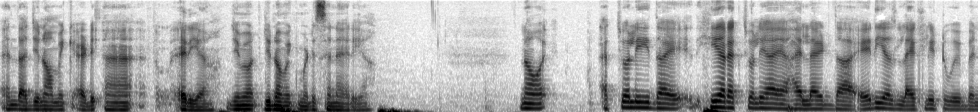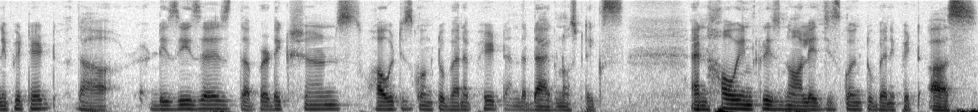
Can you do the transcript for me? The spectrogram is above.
in the genomic uh, area, genomic medicine area. Now, actually, the here actually I highlight the areas likely to be benefited, the diseases, the predictions, how it is going to benefit, and the diagnostics, and how increased knowledge is going to benefit us.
